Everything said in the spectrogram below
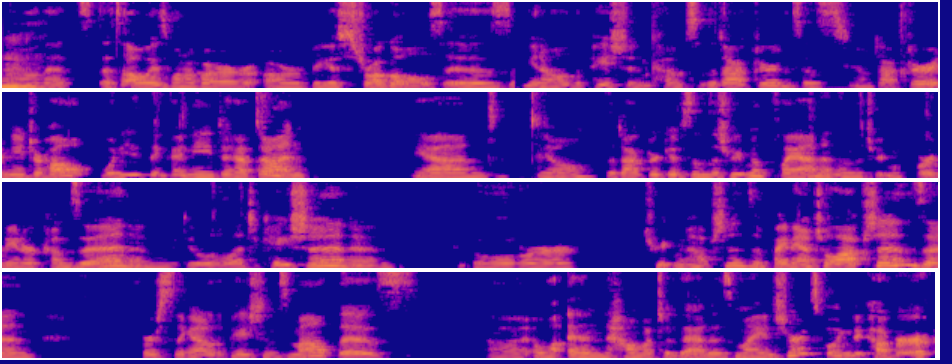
Mm. You know, mm. that's that's always one of our our biggest struggles is, you know, the patient comes to the doctor and says, you know, doctor, I need your help. What do you think I need to have done? And, you know, the doctor gives them the treatment plan and then the treatment coordinator comes in and we do a little education and go over treatment options and financial options and first thing out of the patient's mouth is uh, and how much of that is my insurance going to cover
